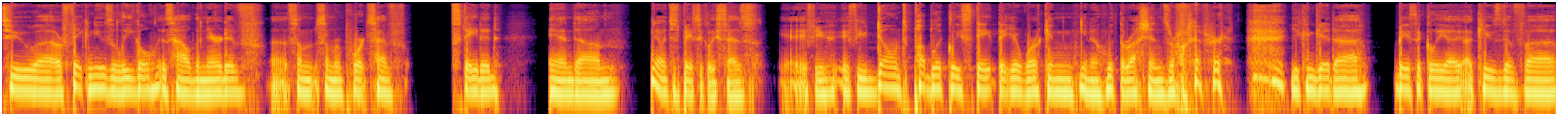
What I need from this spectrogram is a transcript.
to uh, or fake news illegal is how the narrative uh, some some reports have stated. And um, you know it just basically says if you if you don't publicly state that you're working you know with the Russians or whatever you can get uh, basically uh, accused of uh,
